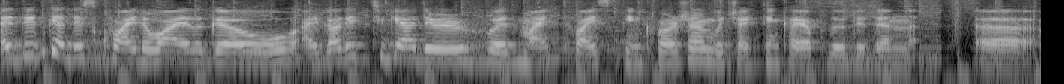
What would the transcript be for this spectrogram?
I did get this quite a while ago. I got it together with my Twice Pink version, which I think I uploaded in uh,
